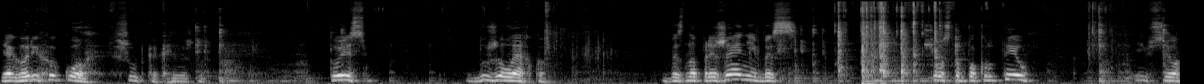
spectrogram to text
як горіхокол. Шутка, звісно. Тобто дуже легко. Без напряжень, без просто покрутив і все.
